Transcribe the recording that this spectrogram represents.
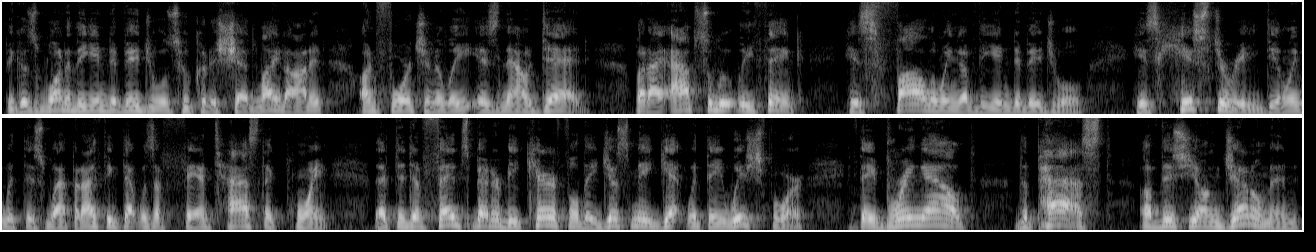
because one of the individuals who could have shed light on it, unfortunately, is now dead. But I absolutely think his following of the individual, his history dealing with this weapon. I think that was a fantastic point that the defense better be careful. They just may get what they wish for. If they bring out the past of this young gentleman,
